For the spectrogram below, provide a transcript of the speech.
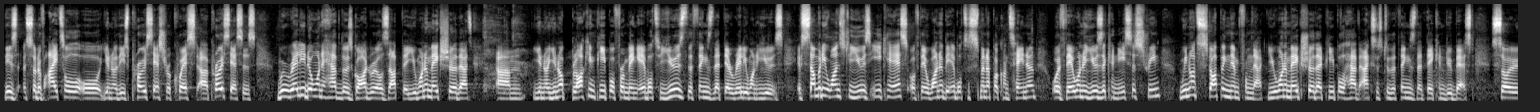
these sort of ITIL or you know, these process request uh, processes. We really don't want to have those guardrails up there. You want to make sure that um, you know, you're not blocking people from being able to use the things that they really want to use. If somebody wants to use EKS or if they want to be able to spin up a container or if they want to use a Kinesis stream, we're not stopping them from that. You want to make sure that people have access to the things that they can do best. So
